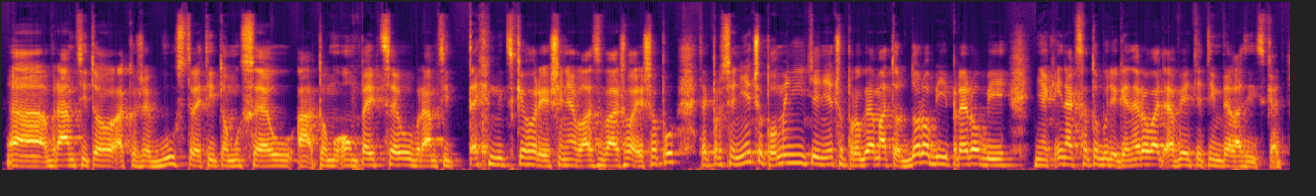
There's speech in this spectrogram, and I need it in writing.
v rámci toho, akože v ústretí tomu SEO a tomu on-page SEO v rámci technického riešenia vášho e-shopu, tak proste niečo pomeníte, niečo programátor dorobí, prerobí, nejak inak sa to bude generovať a viete tým veľa získať.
